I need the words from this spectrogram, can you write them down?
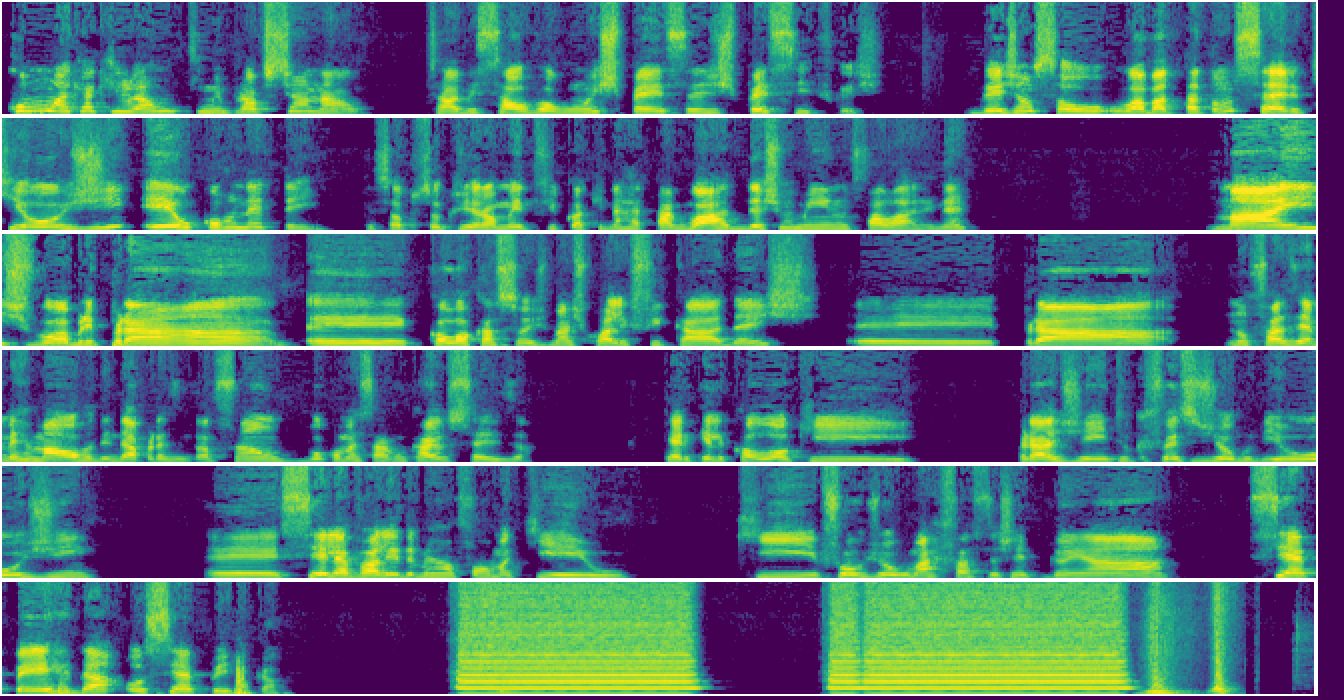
como é que aquilo é um time profissional, sabe? Salvo algumas peças específicas. Vejam só, o Abate tá tão sério que hoje eu cornetei. Eu sou a pessoa que geralmente fica aqui na retaguarda e deixa os meninos falarem, né? Mas vou abrir para é, colocações mais qualificadas. É, para não fazer a mesma ordem da apresentação, vou começar com Caio César. Quero que ele coloque para a gente o que foi esse jogo de hoje. É, se ele avalia da mesma forma que eu, que foi o jogo mais fácil da gente ganhar, se é perda ou se é perca.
